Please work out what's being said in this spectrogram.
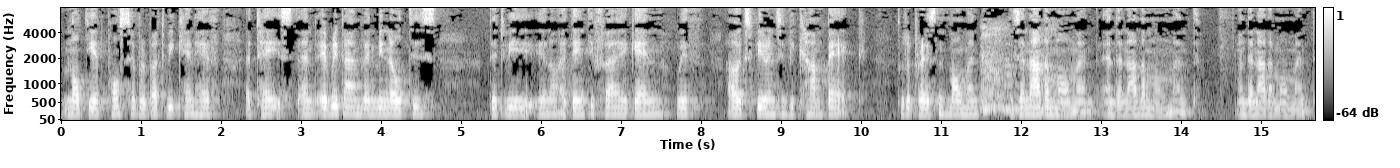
not yet possible, but we can have a taste. And every time when we notice that we, you know, identify again with our experience and we come back to the present moment, is another moment and another moment and another moment.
